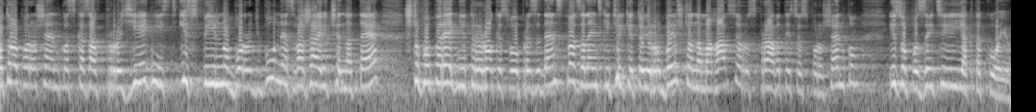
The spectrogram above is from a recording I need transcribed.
Петро Порошенко сказав про єдність і спільну боротьбу, незважаючи на те, що попередні три роки свого президентства Зеленський тільки то й робив, що намагався розправитися з Порошенком і з опозицією як такою.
